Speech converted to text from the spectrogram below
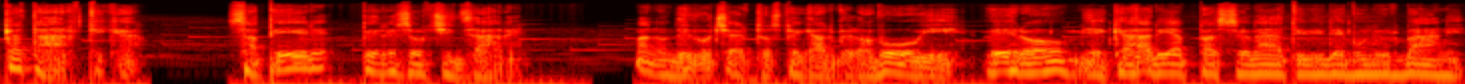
catartica. Sapere per esorcizzare. Ma non devo certo spiegarvelo a voi, vero, miei cari appassionati di demoni urbani?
